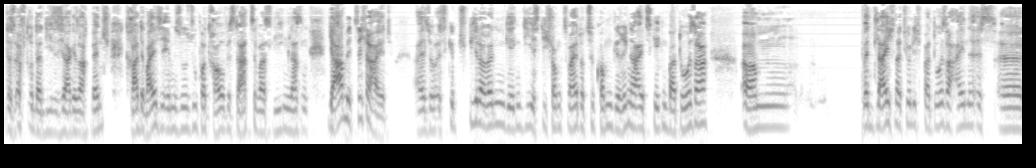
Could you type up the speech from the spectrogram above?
das öftere dann dieses Jahr gesagt, Mensch, gerade weil sie eben so super drauf ist, da hat sie was liegen lassen. Ja, mit Sicherheit. Also es gibt Spielerinnen, gegen die ist die Chance weiterzukommen geringer als gegen Badosa. Ähm, wenngleich natürlich Badosa eine ist, äh,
